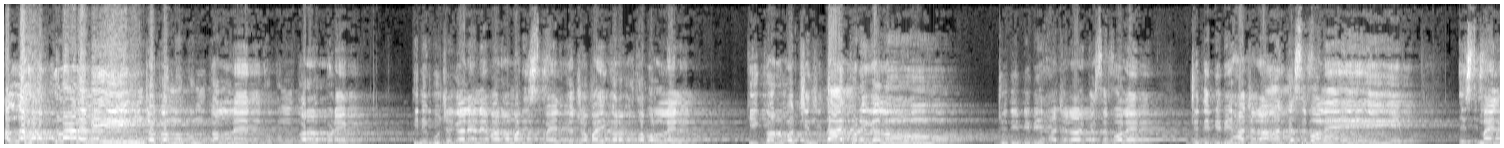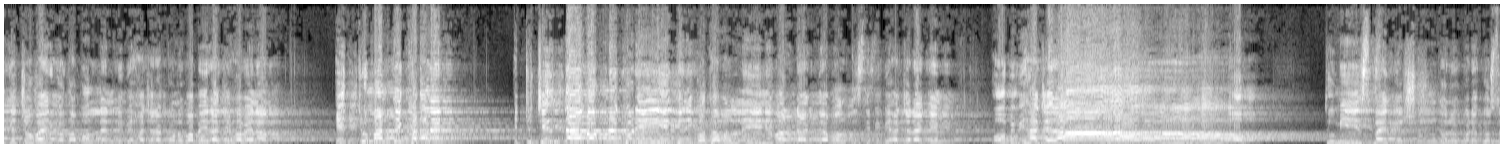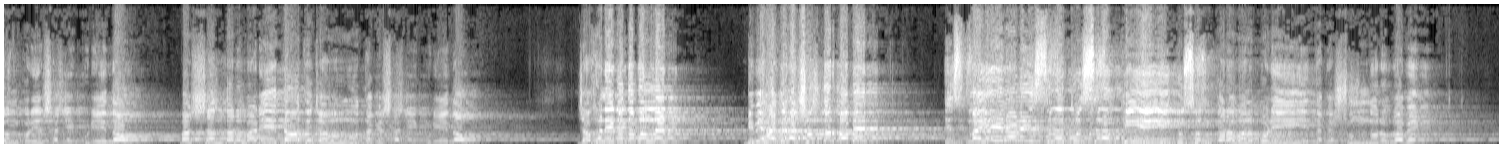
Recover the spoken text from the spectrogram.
আল্লাহ রাব্বুল যখন হুকুম করলেন, হুকুম করার পরে তিনি বুঝে গেলেন, এবার আমার ইসমাইলকে জবাই করার কথা বললেন। কি করব? চিন্তায় পড়ে গেল। যদি বিবি হাজরার কাছে বলে, যদি বিবি হাজরার কাছে বলে ইসমাইলকে জবাইয়ের কথা বললেন, বিবি হাজারা কোনোভাবেই রাজি হবে না। একটু মানতে খাটালেন, একটু চিন্তা ভাবনা করি তিনি কথা বললেন, এবার ডাক দেওয়া বলতেছি বিবি হাজারাকে, ও বিবি হাজারা, তুমি ইসমাইলকে সুন্দর করে গোসল করে সাজিয়ে পুড়িয়ে দাও, বা সন্তান বাড়ি দাওয়াতে যাও, তাকে সাজিয়ে পুড়িয়ে দাও। যখন এই কথা বললেন, বিবি হাজারা সুন্দর ভাবে ইসমাইল আলাইহিসসালামকে গোসল করাবার পরে তাকে সুন্দরভাবে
